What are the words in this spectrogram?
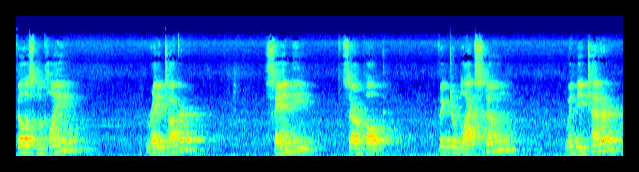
Phyllis McLean, Ray Tucker, Sandy, Sarah Polk, Victor Blackstone, Wendy Tedder,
